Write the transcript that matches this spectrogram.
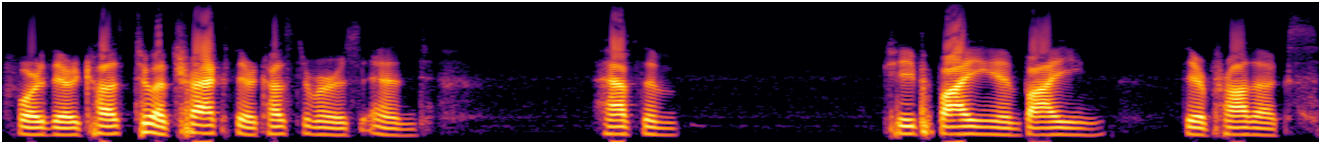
for their cus- to attract their customers and have them keep buying and buying their products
